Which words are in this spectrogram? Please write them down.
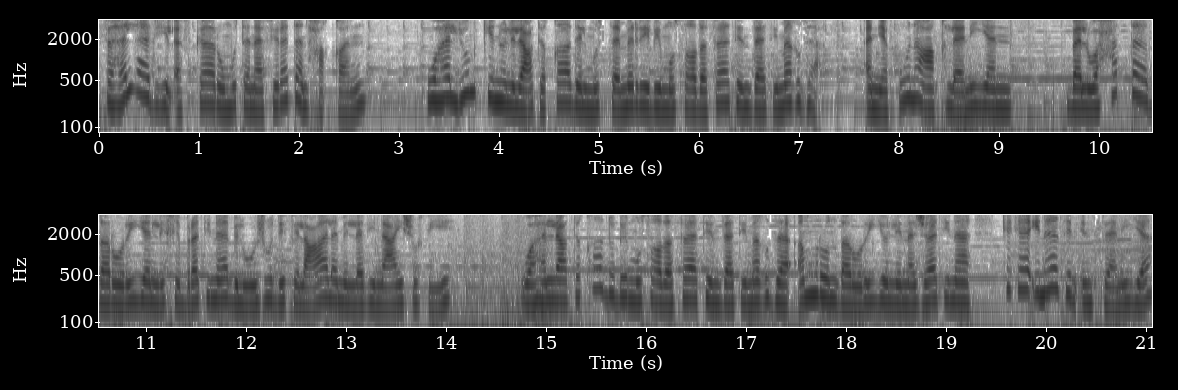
فهل هذه الأفكار متنافرة حقا؟ وهل يمكن للاعتقاد المستمر بمصادفات ذات مغزى أن يكون عقلانيا بل وحتى ضروريا لخبرتنا بالوجود في العالم الذي نعيش فيه وهل الاعتقاد بمصادفات ذات مغزى أمر ضروري لنجاتنا ككائنات إنسانية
